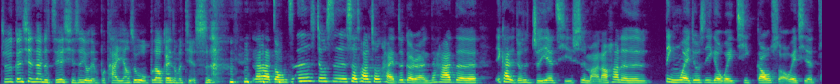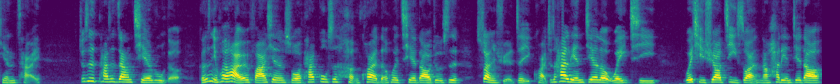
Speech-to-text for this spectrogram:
就是跟现在的职业其实有点不太一样，所以我不知道该怎么解释。那总之就是社川春海这个人，他的一开始就是职业棋士嘛，然后他的定位就是一个围棋高手，围棋的天才，就是他是这样切入的。可是你会后来会发现，说它故事很快的会切到就是算学这一块，就是它连接了围棋，围棋需要计算，然后它连接到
